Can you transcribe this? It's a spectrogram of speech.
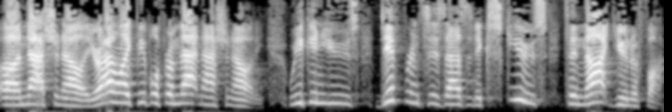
uh, nationality, or I don't like people from that nationality. We can use differences as an excuse to not unify.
